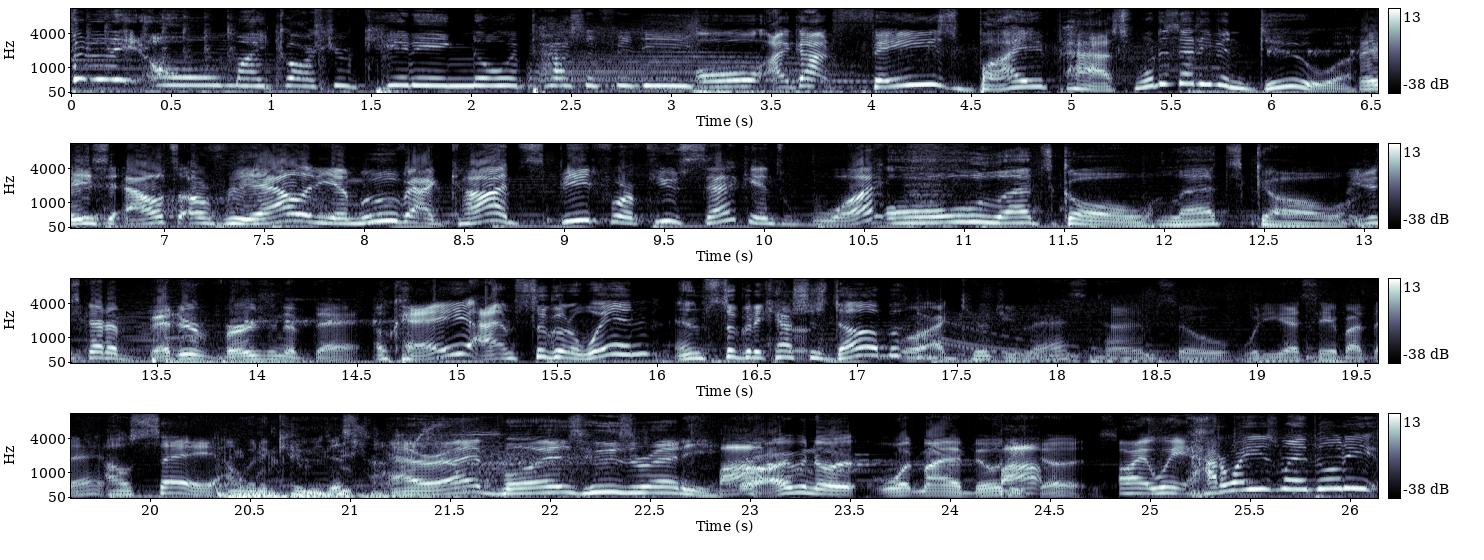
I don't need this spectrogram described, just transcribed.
infinity. Oh my gosh, you're kidding. No, it passed infinity. Oh, I got phase bypass. What does that even do? Phase out of reality and move at god speed for a few seconds. What? Oh, let's go. Let's go. You just got a better version of that. Okay, I'm still gonna win, and I'm still gonna catch this dub. Well, I killed you last time, so what do you guys say about that? I'll say I'm gonna kill you this time. All right, boys, who's ready? Bro, I don't even know what my ability Bop. does. All right, wait. How do I use my ability?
